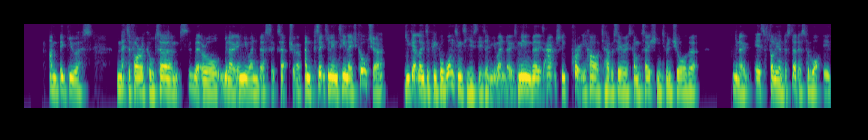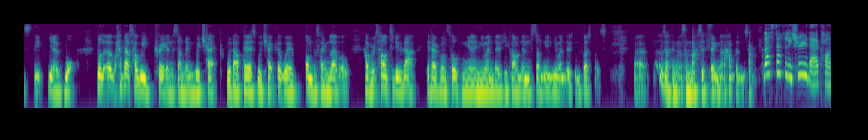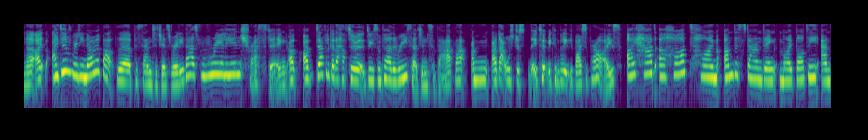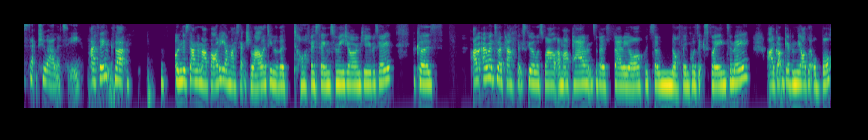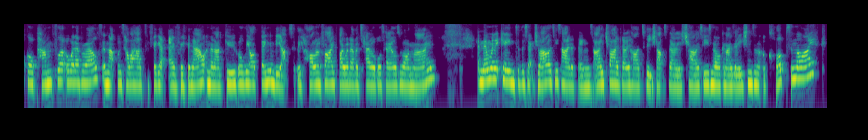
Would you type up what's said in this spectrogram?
ambiguous metaphorical terms that are all you know innuendous etc and particularly in teenage culture you get loads of people wanting to use these innuendos meaning that it's actually pretty hard to have a serious conversation to ensure that you know it's fully understood as to what is the you know what well uh, that's how we create understanding. We check with our peers. We check that we're on the same level. However it's hard to do that if everyone's talking in innuendos. You can't understand the innuendos in the first place uh, so I think that's a massive thing that happens. That's definitely true there, Connor. I, I didn't really know about the percentages, really. That's really interesting. I, I'm definitely going to have to do some further research into that. That um, that was just, it took me completely by surprise. I had a hard time understanding my body and sexuality. I think that understanding my body and my sexuality were the toughest things for me during puberty because I, I went to a Catholic school as well, and my parents are both very awkward, so nothing was explained to me. I got given the odd little book or pamphlet or whatever else, and that was how I had to figure everything out. And then I'd Google the odd thing and be absolutely horrified by whatever terrible tales were online. And then when it came to the sexuality side of things, I tried very hard to reach out to various charities and organizations and little clubs and the like.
